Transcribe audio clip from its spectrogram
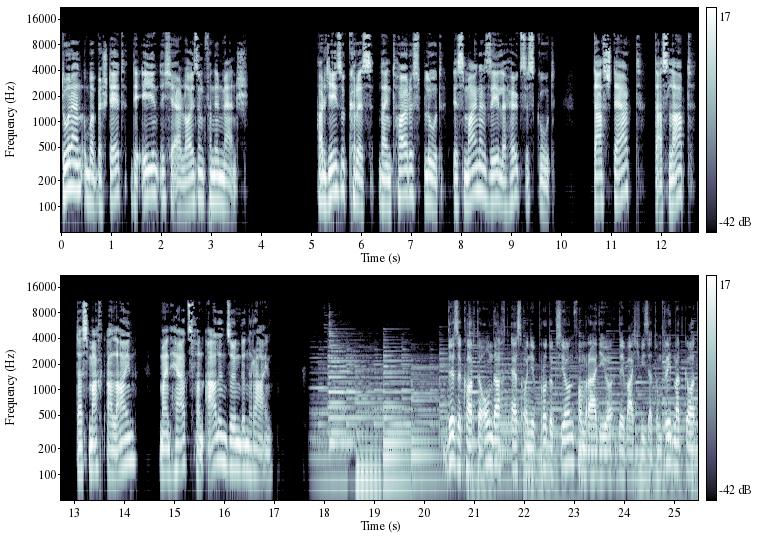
Daran aber besteht die eigentliche Erlösung von dem Mensch. Herr Jesu Christ, dein teures Blut ist meiner Seele höchstes Gut. Das stärkt, das labt, das macht allein, mein Herz von allen Sünden rein. Diese korte Ondacht ist eine Produktion vom Radio de Vajvisatum Predmat Gott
